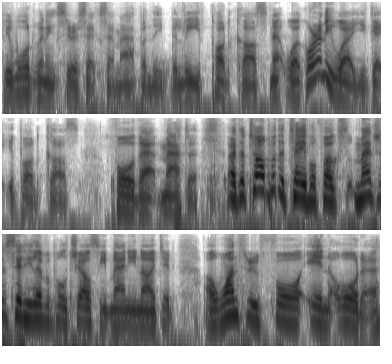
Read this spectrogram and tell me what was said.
the award-winning Sirius XM app, and the Bleav Podcast Network, or anywhere you get your podcasts for that matter. At the top of the table, folks, Manchester City, Liverpool, Chelsea, Man United are one through four in order.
